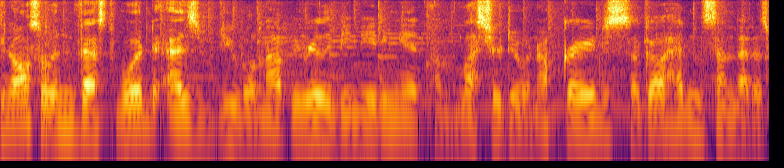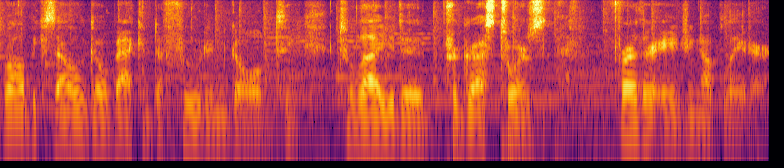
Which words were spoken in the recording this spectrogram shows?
Can also invest wood as you will not be really be needing it unless you're doing upgrades. So go ahead and send that as well because that will go back into food and gold to, to allow you to progress towards further aging up later.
